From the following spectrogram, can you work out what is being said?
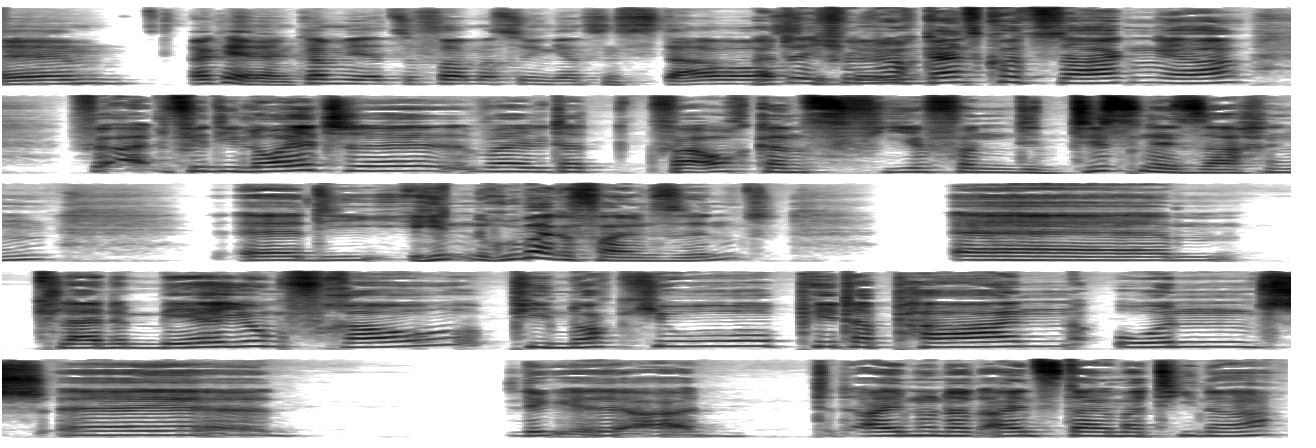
ähm, okay, dann kommen wir jetzt sofort mal zu den ganzen Star Wars. Warte, ich will noch ganz kurz sagen, ja, für, für die Leute, weil das war auch ganz viel von den Disney-Sachen, äh, die hinten rübergefallen sind. Ähm, Kleine Meerjungfrau, Pinocchio, Peter Pan und äh, äh, 101 Dalmatiner.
